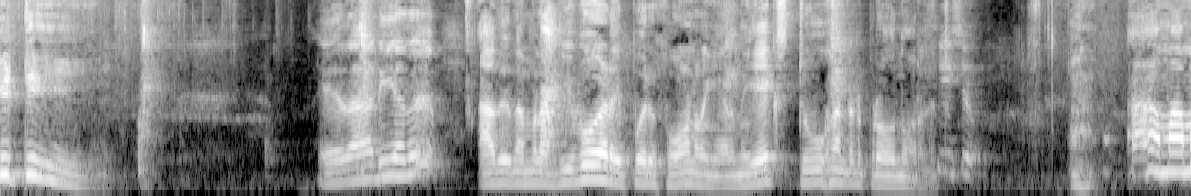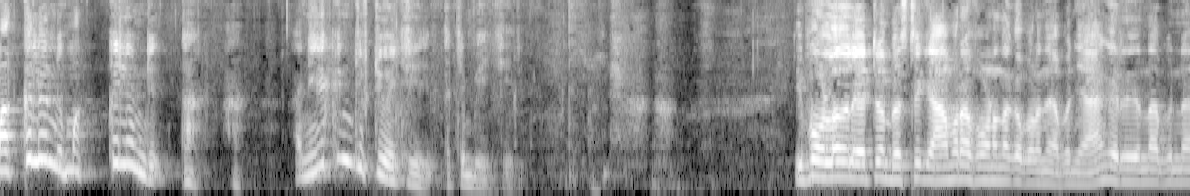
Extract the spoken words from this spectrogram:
കിട്ടി. ഏതാടി അത് നമ്മളെ വിവോയുടെ ഇപ്പോൾ ഒരു ഫോൺ ഇറങ്ങിയായിരുന്നു. എക്സ് ടു ഹൺഡ്രഡ് പ്രോ എന്ന് പറഞ്ഞു ആ മക്കലുണ്ട് മക്കളുണ്ട് മക്കളുണ്ട്. ആ ആ. അനിയക്കും ഗിഫ്റ്റ് വെച്ച് തരും അച്ഛൻ വെച്ച് തരും ഇപ്പോൾ ഉള്ളതിൽ ഏറ്റവും ബെസ്റ്റ് ക്യാമറ ഫോൺ എന്നൊക്കെ പറഞ്ഞാൽ അപ്പോൾ ഞാൻ കരുതി എന്നാൽ പിന്നെ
